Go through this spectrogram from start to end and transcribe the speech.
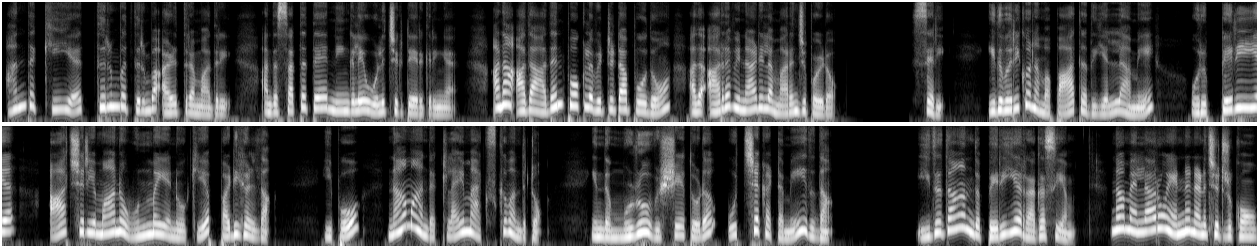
அந்த கீய திரும்ப திரும்ப அழுத்துற மாதிரி. அந்த சத்தத்தை நீங்களே ஒழிச்சுக்கிட்டே இருக்கிறீங்க. ஆனா அத அதன் போக்குல விட்டுட்டா போதும் அது அரை வினாடில மறைஞ்சு போயிடும். சரி இதுவரைக்கும் நம்ம பார்த்தது எல்லாமே ஒரு பெரிய ஆச்சரியமான உண்மையை நோக்கிய படிகள் தான். இப்போ நாம அந்த கிளைமேக்ஸ்க்கு வந்துட்டோம். இந்த முழு விஷயத்தோட உச்சகட்டமே இதுதான். இதுதான் அந்த பெரிய ரகசியம். நாம் எல்லாரும் என்ன நினைச்சிட்டு இருக்கோம்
